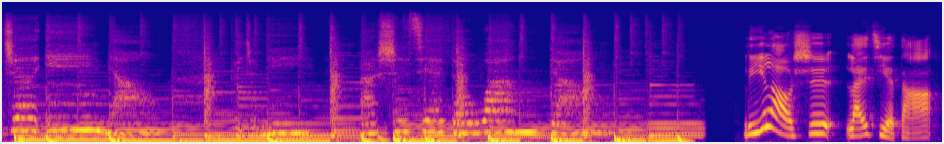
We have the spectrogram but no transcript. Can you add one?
这一秒，看着你把世界都忘掉李老师来解答：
